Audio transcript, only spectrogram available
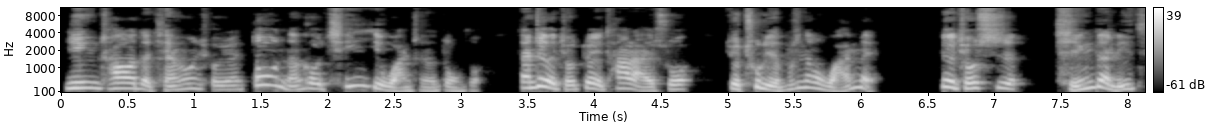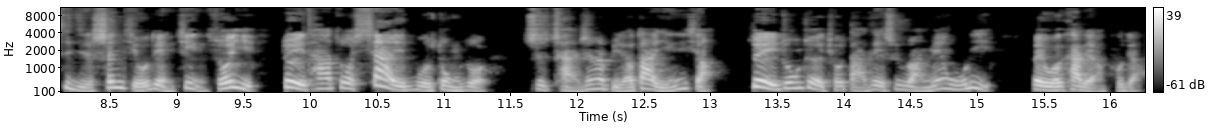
英超的前锋球员都能够轻易完成的动作。但这个球对他来说就处理的不是那么完美，这个球是停的离自己的身体有点近，所以对他做下一步动作是产生了比较大影响。最终这个球打的也是软绵无力，被维卡里奥扑掉。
